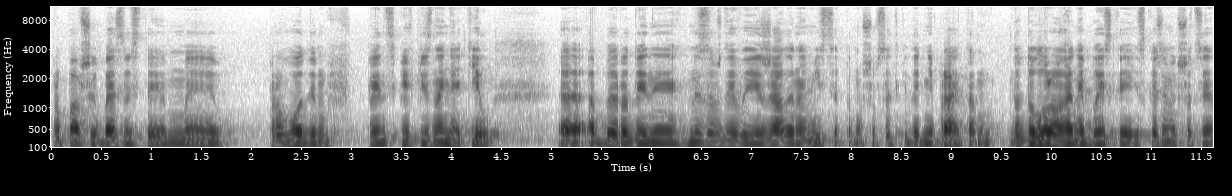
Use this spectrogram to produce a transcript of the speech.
пропавших безвісти. Ми проводимо в принципі впізнання тіл, аби родини не завжди виїжджали на місце, тому що все-таки до Дніпра там до дорога не близько, і, скажімо, якщо це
